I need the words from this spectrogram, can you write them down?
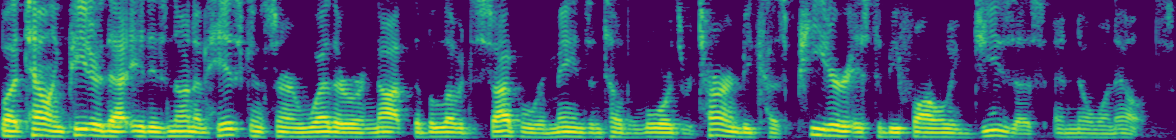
but telling Peter that it is none of his concern whether or not the beloved disciple remains until the Lord's return because Peter is to be following Jesus and no one else.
